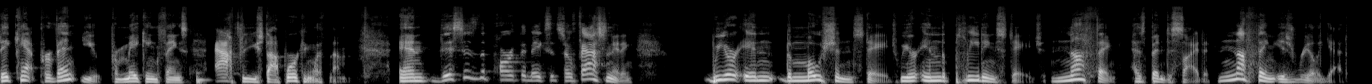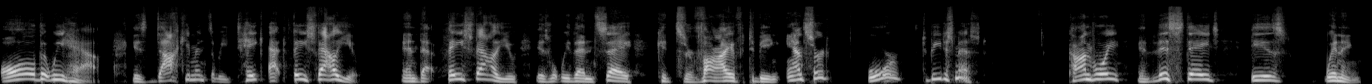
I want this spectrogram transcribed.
They can't prevent you from making things after you stop working with them. And this is the part that makes it so fascinating. We are in the motion stage. We are in the pleading stage. Nothing has been decided. Nothing is real yet. All that we have is documents that we take at face value. And that face value is what we then say could survive to being answered or to be dismissed. Convoy in this stage is winning.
